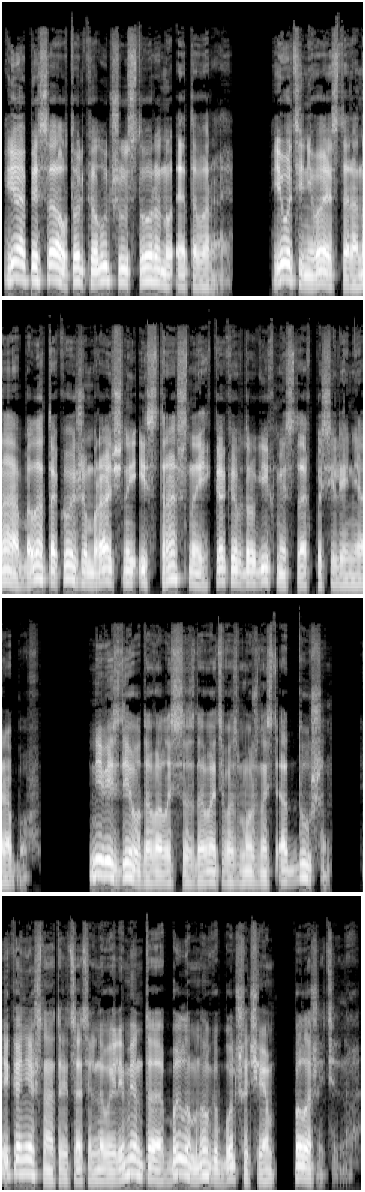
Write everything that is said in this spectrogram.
Я описал только лучшую сторону этого рая. Его теневая сторона была такой же мрачной и страшной, как и в других местах поселения рабов. Не везде удавалось создавать возможность отдушин, и, конечно, отрицательного элемента было много больше, чем положительного.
